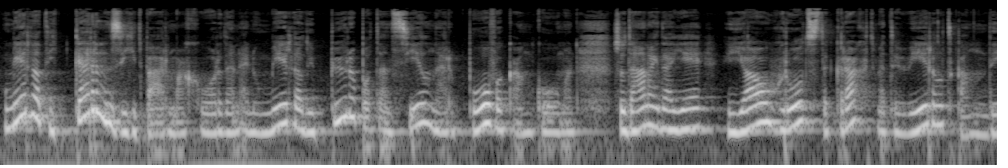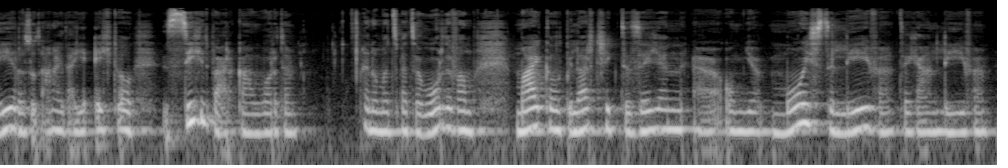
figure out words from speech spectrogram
hoe meer dat die kern zichtbaar mag worden en hoe meer dat je pure potentieel naar boven kan komen, zodanig dat jij jouw grootste kracht met de wereld kan delen, zodanig dat je echt wel zichtbaar kan worden. En om het met de woorden van Michael Pilarczyk te zeggen, uh, om je mooiste leven te gaan leven.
